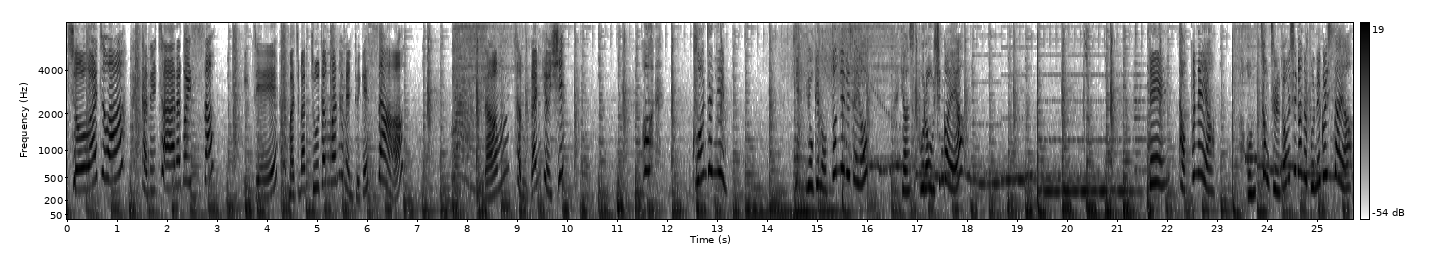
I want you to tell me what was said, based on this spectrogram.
좋아, 좋아. 다들 잘하고 있어. 이제 마지막 조정만 하면 되겠어. 그럼 잠깐 휴식. 구원자님. 여긴 어쩐 일이세요? 연습 보러 오신 거예요? 덕분에요. 엄청 즐거운 시간을 보내고 있어요.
